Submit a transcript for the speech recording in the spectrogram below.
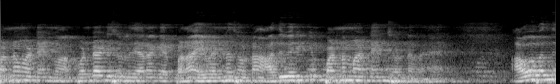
பண்ண மாட்டேன்னுவான். பொண்டாட்டி சொல்கிறது யாராவது கேட்பானா? இவன் என்ன சொல்கிறான் அது வரைக்கும் பண்ண மாட்டேன்னு சொன்னவன். அவள் வந்து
